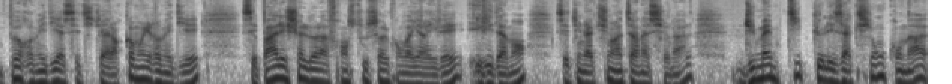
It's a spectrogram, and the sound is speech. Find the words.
On peut remédier à cette situation. Alors comment y remédier? C'est pas à l'échelle de la France tout seul qu'on va y arriver, évidemment. C'est une action internationale du même type que les actions qu'on a,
